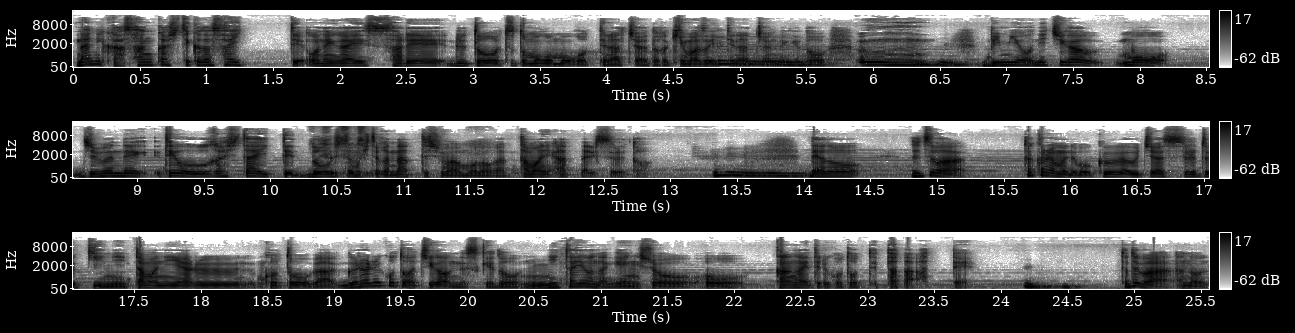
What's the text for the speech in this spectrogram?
何か参加してくださいってお願いされると、ちょっともごもごってなっちゃうとか気まずいってなっちゃうんだけど、うん。ん。微妙に違う、もう自分で手を動かしたいってどうしても人がなってしまうものがたまにあったりすると。うん。で、あの、実は、タクラムで僕が打ち合わせするときにたまにやることが、グラレコとは違うんですけど、似たような現象を考えてることって多々あって、うん例えば、あの、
